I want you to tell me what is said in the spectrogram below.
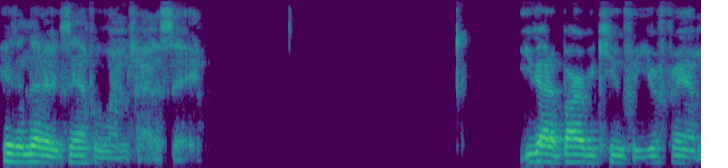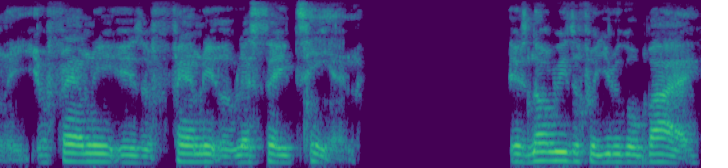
Here's another example of what I'm trying to say. You got a barbecue for your family. Your family is a family of, let's say, 10. There's no reason for you to go buy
